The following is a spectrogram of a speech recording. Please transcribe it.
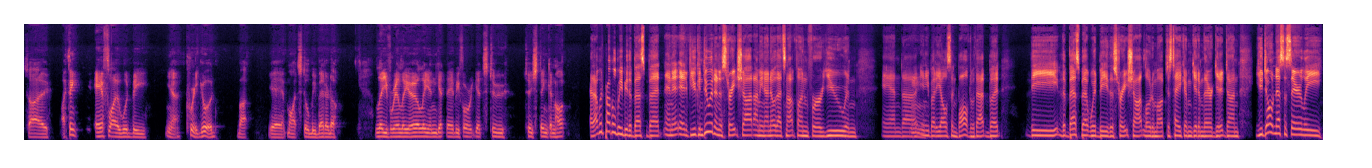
So I think airflow would be, you know, pretty good, but yeah, it might still be better to leave really early and get there before it gets too too stinking hot. Yeah, that would probably be the best bet. And it, if you can do it in a straight shot, I mean, I know that's not fun for you and and uh, Mm. anybody else involved with that, but the the best bet would be the straight shot. Load them up, just take them, get them there, get it done. You don't necessarily.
